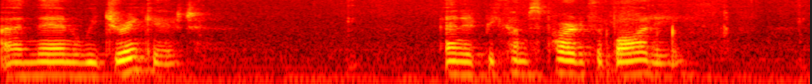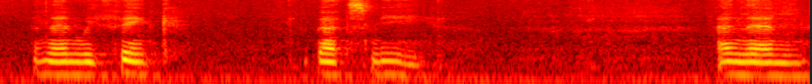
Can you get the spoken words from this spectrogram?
And then we drink it and it becomes part of the body. And then we think, that's me. And then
